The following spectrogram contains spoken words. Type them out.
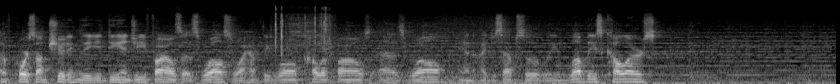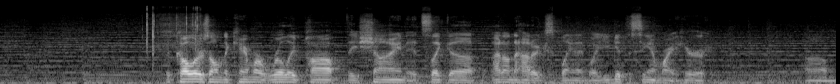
of course, I'm shooting the DNG files as well, so I have the raw color files as well. And I just absolutely love these colors. The colors on the camera really pop, they shine. It's like a, I don't know how to explain it. Well, you get to see them right here. Um,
